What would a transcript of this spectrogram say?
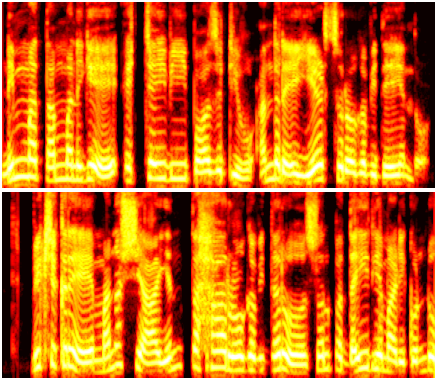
ನಿಮ್ಮ ತಮ್ಮನಿಗೆ ಎಚ್ ಐ ವಿ ಪಾಸಿಟಿವ್ ಅಂದರೆ ಏಡ್ಸ್ ರೋಗವಿದೆ ಎಂದು. ವೀಕ್ಷಕರೇ, ಮನುಷ್ಯ ಎಂತಹ ರೋಗವಿದ್ದರೂ ಸ್ವಲ್ಪ ಧೈರ್ಯ ಮಾಡಿಕೊಂಡು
